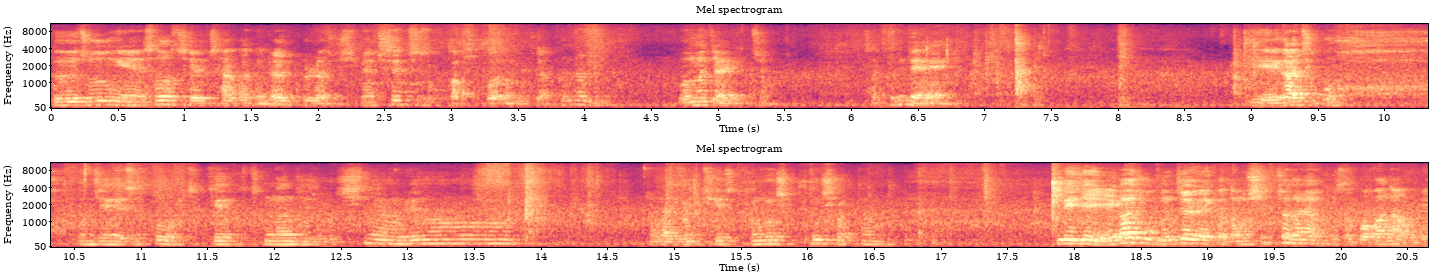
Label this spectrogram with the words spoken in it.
그 중에서 제일 작은 애를 골라주시면 최대 최소값 구하는 문제가 끝납니다. 뭔 말인지 알겠죠? 자, 근데 얘 가지고 문제에서 또 어떻게 장난질을 치냐면 아, 나 이건 뒤에서 강동식 부등식 할때 하면 돼. 근데 이제 얘 가지고 문제를 내니까 너무 쉽잖아요. 그래서 뭐가 나오냐?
